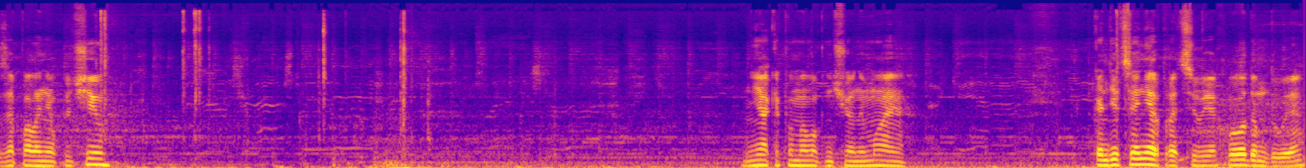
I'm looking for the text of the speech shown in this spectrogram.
Запалення включив. Ніяких помилок нічого немає. Кондиціонер працює, холодом дує,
